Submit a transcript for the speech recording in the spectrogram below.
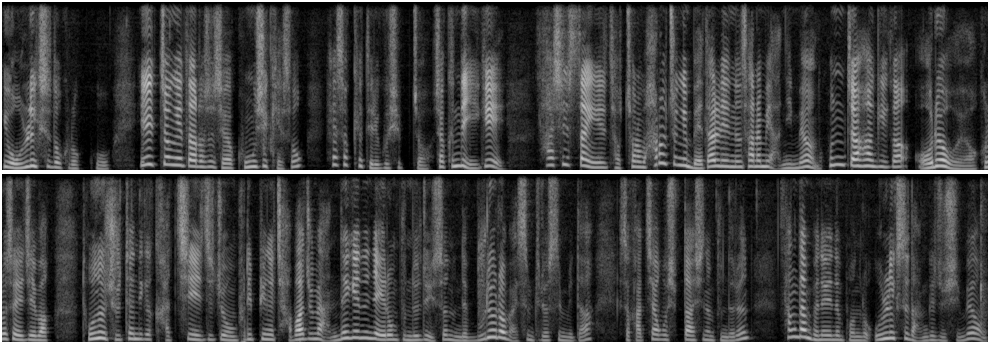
이 올릭스도 그렇고 일정에 따라서 제가 공식 계속 해석해 드리고 싶죠. 자, 근데 이게 사실상 이 저처럼 하루 종일 매달리는 사람이 아니면 혼자 하기가 어려워요. 그래서 이제 막 돈을 줄 테니까 같이 이제 좀 브리핑을 잡아주면 안 되겠느냐 이런 분들도 있었는데 무료로 말씀드렸습니다. 그래서 같이 하고 싶다 하시는 분들은 상단 변에 있는 번호로 올릭스 남겨주시면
